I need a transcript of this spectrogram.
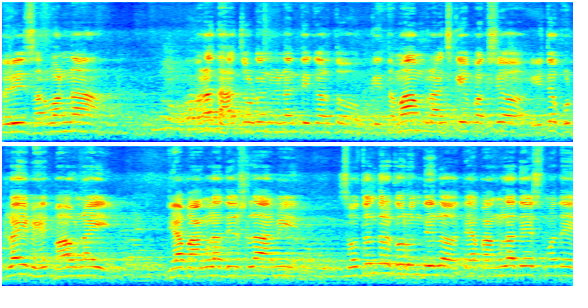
तरी सर्वांना परत हात जोडून विनंती करतो की तमाम राजकीय पक्ष इथं कुठलाही भेदभाव नाही. ज्या बांगलादेशला आम्ही स्वतंत्र करून दिलं त्या बांगलादेशमध्ये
